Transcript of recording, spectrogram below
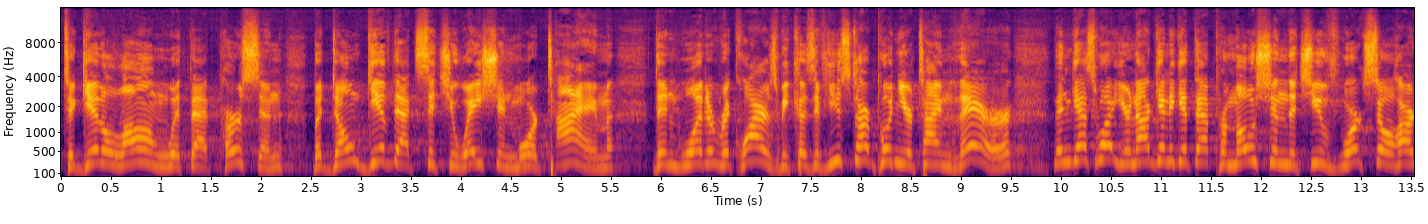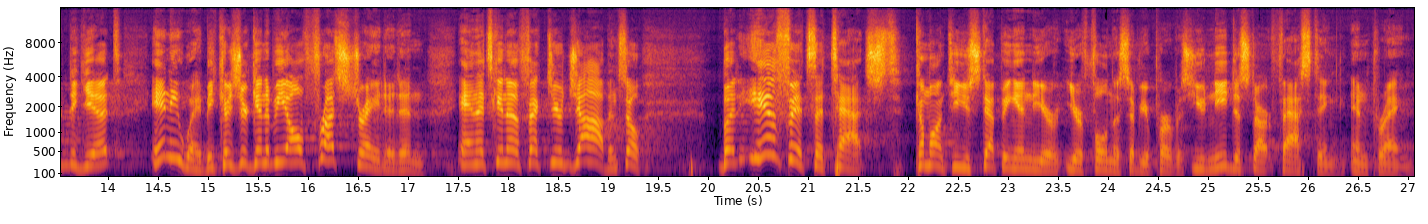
to get along with that person, but don't give that situation more time than what it requires. Because if you start putting your time there, then guess what? You're not gonna get that promotion that you've worked so hard to get anyway, because you're gonna be all frustrated and, and it's gonna affect your job. And so, but if it's attached, come on, to you stepping into your, your fullness of your purpose, you need to start fasting and praying.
